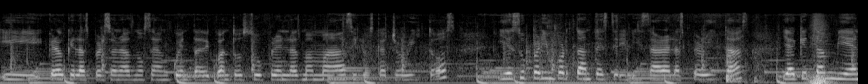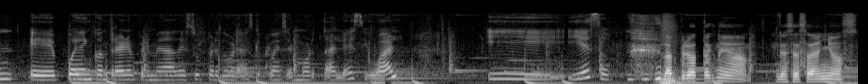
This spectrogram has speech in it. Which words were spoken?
y creo que las personas no se dan cuenta de cuánto sufren las mamás y los cachorritos y es súper importante esterilizar a las perritas ya que también eh, pueden contraer enfermedades súper duras que pueden ser mortales igual y, y, eso. La pirotecnia desde hace años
